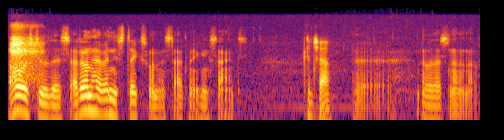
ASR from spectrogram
I always do this. I don't have any sticks when I start making signs. Good job. Uh, no, that's not enough.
